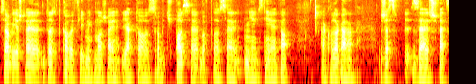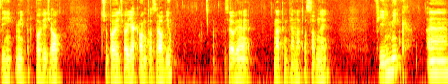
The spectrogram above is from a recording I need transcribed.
Zrobię jeszcze dodatkowy filmik, może jak to zrobić w Polsce, bo w Polsce nie istnieje to. A kolega że ze Szwecji mi podpowiedział, czy powiedział, jak on to zrobił. Zrobię na ten temat osobny filmik. E,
